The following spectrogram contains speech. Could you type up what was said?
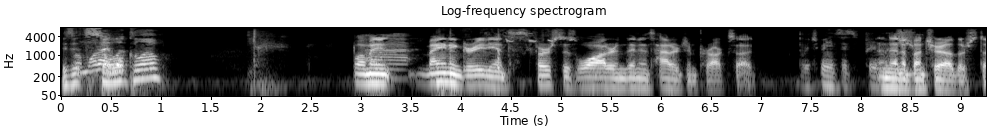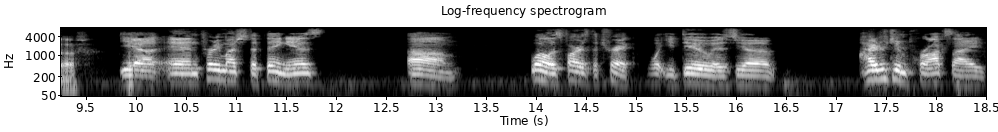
Is it what I Soul look- Glow? Well, I mean, Uh, main ingredients first is water, and then it's hydrogen peroxide, Which means it's pretty and much. then a bunch of other stuff. Yeah, and pretty much the thing is, um, well, as far as the trick, what you do is you, hydrogen peroxide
